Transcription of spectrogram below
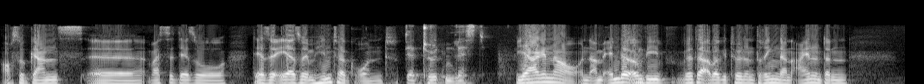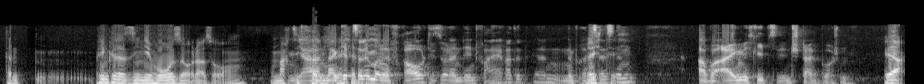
auch so ganz, äh, weißt du, der so, der so eher so im Hintergrund. Der töten lässt. Ja, genau. Und am Ende irgendwie wird er aber getötet und dringen dann ein und dann, dann pinkelt er sich in die Hose oder so. Und macht sich Ja, und dann gibt es dann immer eine Frau, die soll an den verheiratet werden, eine Prinzessin. Aber eigentlich liebt sie den Stallburschen. Ja.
